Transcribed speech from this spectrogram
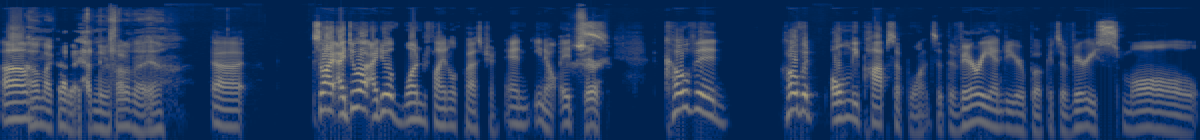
Um, Oh my God, I hadn't even thought of that. Yeah. uh, so I, I do I do have one final question, and you know Sure. it's COVID. COVID only pops up once at the very end of your book. It's a very small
